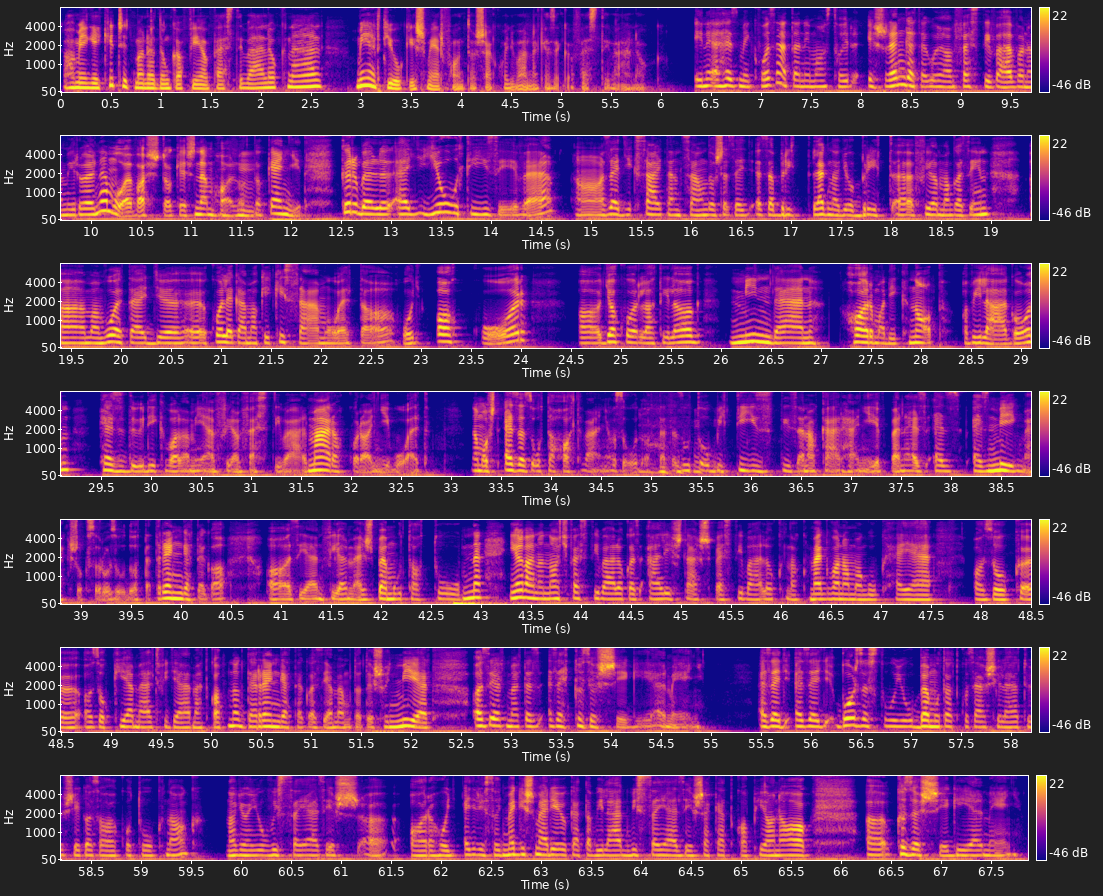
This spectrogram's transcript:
Ha még egy kicsit maradunk a filmfesztiváloknál, miért jók és miért fontosak, hogy vannak ezek a fesztiválok? Én ehhez még hozzátenném azt, hogy és rengeteg olyan fesztivál van, amiről nem olvastok és nem hallottok hmm. ennyit. Körülbelül egy jó tíz éve az egyik Sight and Soundos, ez, egy, ez a brit, legnagyobb brit uh, filmmagazin, uh, volt egy uh, kollégám, aki kiszámolta, hogy akkor uh, gyakorlatilag minden harmadik nap a világon kezdődik valamilyen filmfesztivál. Már akkor annyi volt. Na most ez azóta hatványozódott, tehát az utóbbi 10-10 akárhány évben ez, ez, ez még megsokszorozódott, tehát rengeteg a, az ilyen filmes bemutató. Ne, nyilván a nagy fesztiválok, az állistás fesztiváloknak megvan a maguk helye, azok, azok kiemelt figyelmet kapnak, de rengeteg az ilyen bemutató, és hogy miért? Azért, mert ez, ez egy közösségi élmény. Ez egy, ez egy borzasztó jó bemutatkozási lehetőség az alkotóknak, nagyon jó visszajelzés arra, hogy egyrészt, hogy megismerje őket a világ, visszajelzéseket kapjanak, közösségi élmény.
